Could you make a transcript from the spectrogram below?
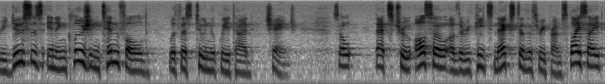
reduces in inclusion tenfold with this two nucleotide change. So that's true also of the repeats next to the 3' splice site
